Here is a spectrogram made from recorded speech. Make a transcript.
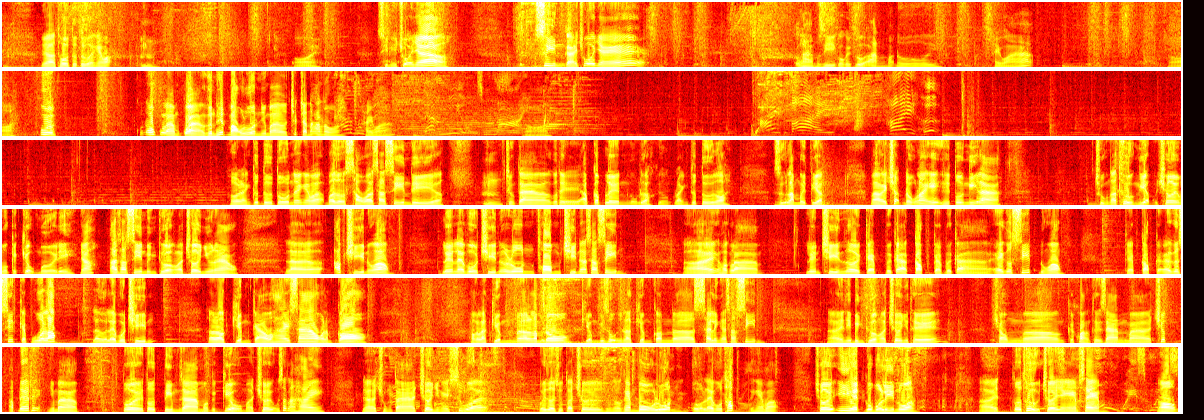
Nhưng mà thôi từ từ anh em ạ. Rồi. Xin cái chuỗi nhá. Xin cái chuỗi nhé. Làm gì có cái cửa ăn, bạn ơi. Hay quá. Đó Ui Con ốc làm quả gần hết máu luôn, Nhưng mà chắc chắn ăn rồi Hay quá Đó Thôi đánh cứ từ tốn anh em ạ. Bao giờ 6 assassin thì Chúng ta có thể áp cấp lên cũng được Đánh từ từ thôi. Giữ 50 tiền. Và cái trận đấu này ấy, thì tôi nghĩ là Chúng ta thử nghiệm chơi một cái kiểu mới đi nhá. Assassin bình thường là chơi như nào? Là up 9 đúng không? Lên level 9 ở roll form 9 Assassin. Đấy hoặc là Lên 9 rồi kẹp với cả cọc kẹp với cả Exit đúng không? Kẹp cọc kẹp Exit kẹp Warlock Là ở level 9 sau đó kiếm cáo 2 sao làm co. Hoặc là kiếm ờ, uh, 5 đô Kiếm ví dụ như là kiếm con uh, Sailing Assassin. Đấy thì bình thường là chơi như thế. Trong uh, cái khoảng thời gian mà trước update ấy nhưng mà tôi tôi tìm ra một cái kiểu mà chơi cũng rất là hay. Đấy là chúng ta chơi như ngày xưa ấy. Bây giờ chúng ta chơi chúng ta gamble luôn ở level thấp anh em ạ. Chơi y hệt goblin luôn. Đấy tôi thử chơi cho anh em xem. Nó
